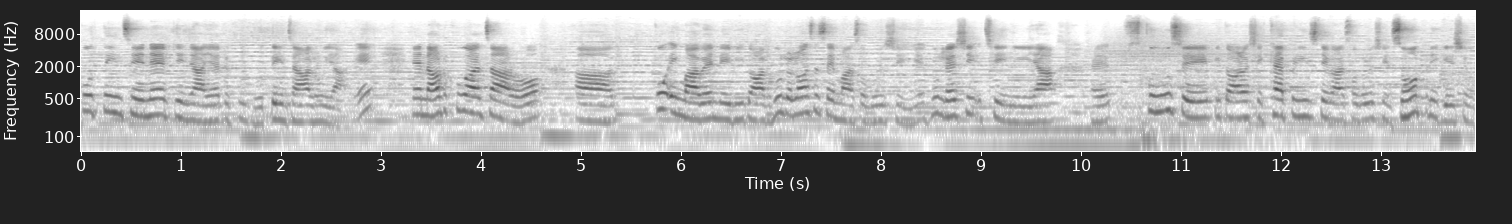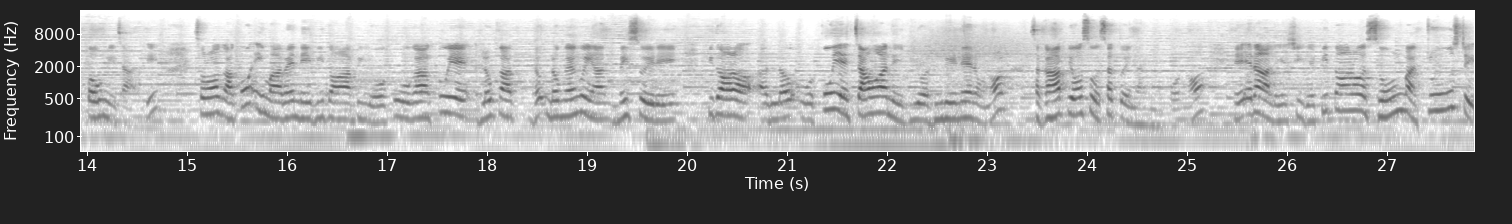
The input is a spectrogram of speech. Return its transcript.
ကိုသင်ခြင်းတဲ့ပညာရပ်တစ်ခုကိုသင်ကြားလို့ရတယ်။အဲနောက်တစ်ခုကကြတော့အာ ကိုယ့်အိမ်မှာပဲနေပြီးတော့အခုလောလောဆယ်ဆယ်မှာဆိုလို့ရှိရင်အခုလက်ရှိအခြေအနေကအဲ school တွေပြီးတော့လို့ရှိရင် companies တွေပါဆိုလို့ရှိရင် Zoom application ကိုသုံးနေကြတယ်။ဆိုတော့ကကိုယ့်အိမ်မှာပဲနေပြီးသွားပြီးတော့ကိုကကိုယ့်ရဲ့အလုပ်ကလုပ်ငန်းခွင်ကမိတ်ဆွေတွေပြီးတော့အလုပ်ဟိုကိုယ့်ရဲ့ကျောင်းကနေပြီးတော့လူတွေနဲ့တော့เนาะစကားပြောဆိုဆက်သွယ်နိုင်မှာပေါ့နော်။အဲအဲ့ဒါလေးရှိတယ်ပြီးတော့ Zoom မှာ tools တွေ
